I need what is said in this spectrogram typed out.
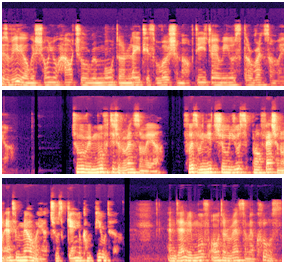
This video will show you how to remove the latest version of DJVU's ransomware. To remove this ransomware, first we need to use professional anti-malware to scan your computer, and then remove all the ransomware codes.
